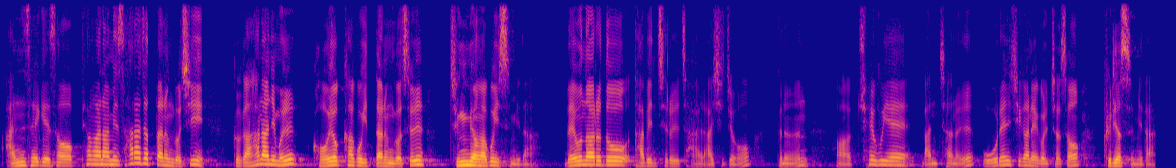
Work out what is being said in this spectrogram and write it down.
안색에서 평안함이 사라졌다는 것이 그가 하나님을 거역하고 있다는 것을 증명하고 있습니다. 레오나르도 다빈치를 잘 아시죠? 그는 어, 최후의 만찬을 오랜 시간에 걸쳐서 그렸습니다.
